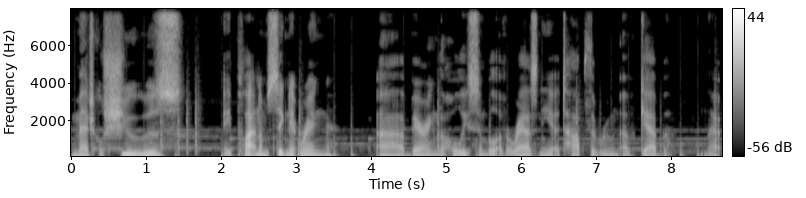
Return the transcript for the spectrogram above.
magical shoes, a platinum signet ring, uh, bearing the holy symbol of Arazni atop the rune of Geb. That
